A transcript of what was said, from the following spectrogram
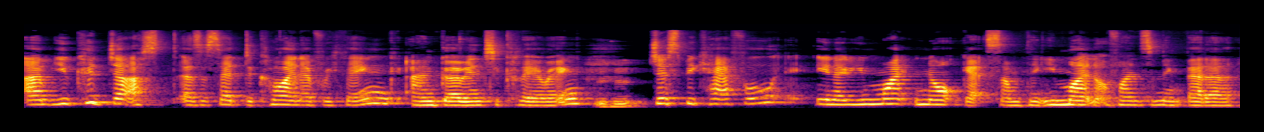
Um, you could just, as I said, decline everything and go into clearing. Mm-hmm. Just be careful. You know, you might not get something. You might not find something better.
